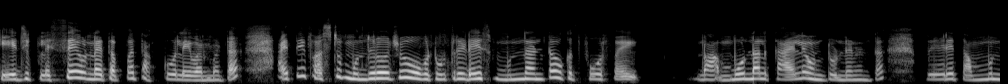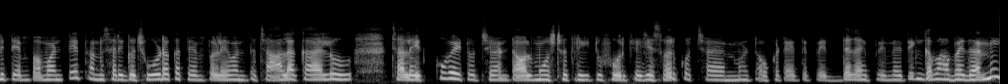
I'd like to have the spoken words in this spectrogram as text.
కేజీ ప్లస్సే ఉన్నాయి తప్ప తక్కువ లేవన్నమాట అయితే ఫస్ట్ ముందు రోజు ఒక టూ త్రీ డేస్ ముందంట ఒక ఫోర్ ఫైవ్ నా మూడు నాలుగు కాయలే ఉంటుండేనంట. వేరే తమ్ముడిని తెంపమంటే తను సరిగ్గా చూడక తెంపలేవంట. చాలా కాయలు చాలా ఎక్కువ వెయిట్ వచ్చాయంట. Almost three to four kgs వరకు వచ్చాయన్నమాట. ఒకటైతే పెద్దగా అయిపోయింది. అయితే ఇంకా బాబాయ్ దాన్ని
